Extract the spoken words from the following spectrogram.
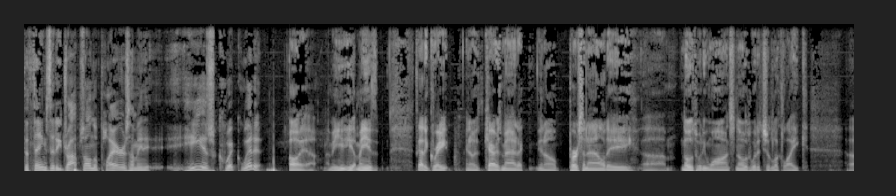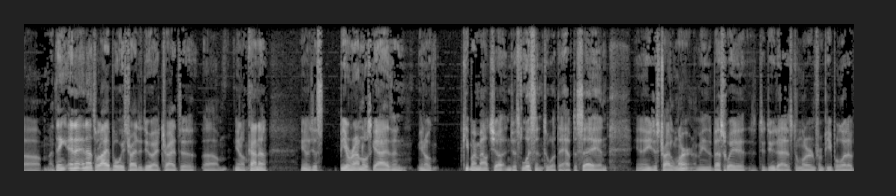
the things that he drops on the players? I mean, he is quick witted. Oh yeah, I mean, he, I mean, he's he's got a great, you know, charismatic, you know, personality. Um, knows what he wants. Knows what it should look like. Um, I think, and and that's what I've always tried to do. I tried to, um, you know, kind of, you know, just be around those guys and you know, keep my mouth shut and just listen to what they have to say and. You know, you just try to learn. I mean, the best way to, to do that is to learn from people that have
